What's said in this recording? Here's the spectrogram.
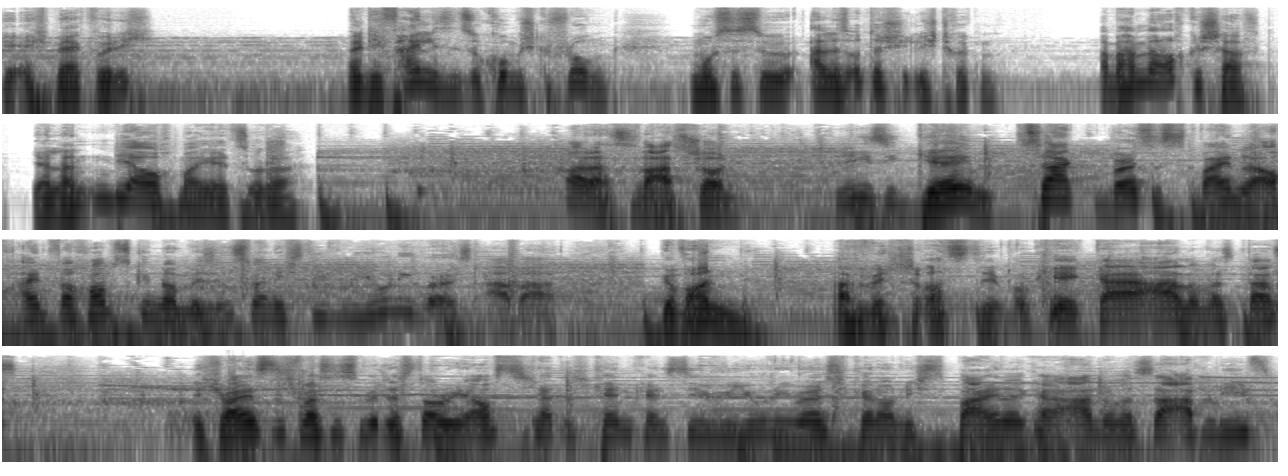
Hier echt merkwürdig. Weil die Pfeile sind so komisch geflogen. Musstest du alles unterschiedlich drücken. Aber haben wir auch geschafft. Ja, landen die auch mal jetzt, oder? Ah, das war's schon. Easy Game. Zack, versus Spinal. Auch einfach hops genommen. Wir sind zwar nicht Steven Universe, aber gewonnen. Aber wir trotzdem. Okay, keine Ahnung, was das... Ich weiß nicht, was es mit der Story auf sich hat. Ich kenne kein Steven Universe. Ich kenne auch nicht Spinal. Keine Ahnung, was da ablief.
